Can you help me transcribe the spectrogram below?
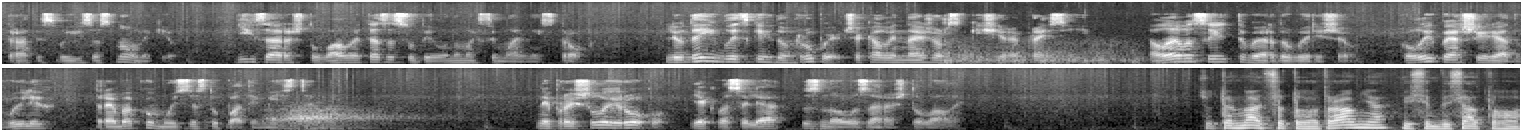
втрати своїх засновників. Їх заарештували та засудили на максимальний строк. Людей, близьких до групи, чекали найжорсткіші репресії. Але Василь твердо вирішив: коли перший ряд виліг, треба комусь заступати місце. Не пройшло й року, як Василя знову заарештували. 14 травня 80-го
